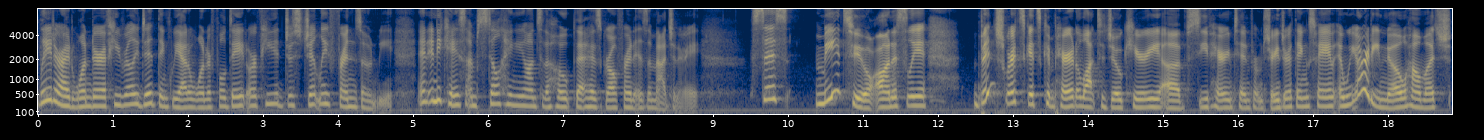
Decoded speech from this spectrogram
Later, I'd wonder if he really did think we had a wonderful date or if he had just gently friend zoned me. In any case, I'm still hanging on to the hope that his girlfriend is imaginary. Sis, me too, honestly. Ben Schwartz gets compared a lot to Joe Keery of Steve Harrington from Stranger Things fame, and we already know how much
